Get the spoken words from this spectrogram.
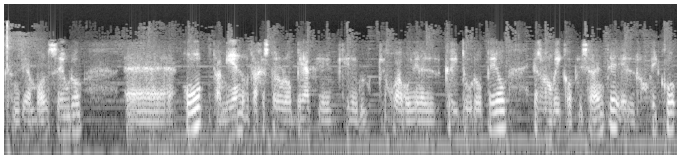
Candrian Bonds Euro. Eh, o también otra gestora europea que, que, que, juega muy bien el crédito europeo es Robeco, precisamente el Robeco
